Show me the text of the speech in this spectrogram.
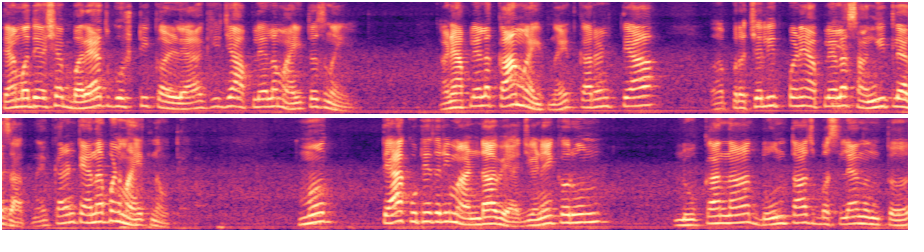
त्यामध्ये अशा बऱ्याच गोष्टी कळल्या की ज्या आपल्याला माहीतच नाही. आणि आपल्याला का माहीत नाहीत? कारण त्या प्रचलितपणे आपल्याला सांगितल्या जात नाहीत कारण त्यांना पण माहीत नव्हत्या मग त्या कुठेतरी मांडाव्या जेणेकरून लोकांना दोन तास बसल्यानंतर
